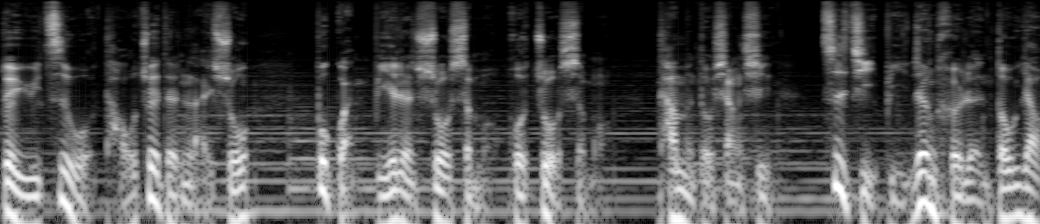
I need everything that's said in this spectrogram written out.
对于自我陶醉的人来说，不管别人说什么或做什么，他们都相信自己比任何人都要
